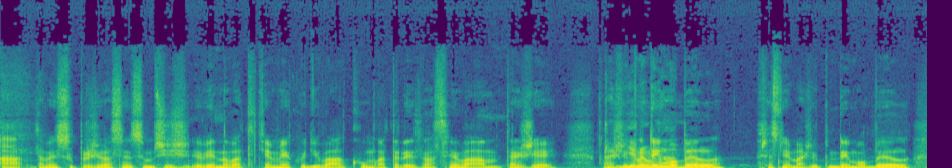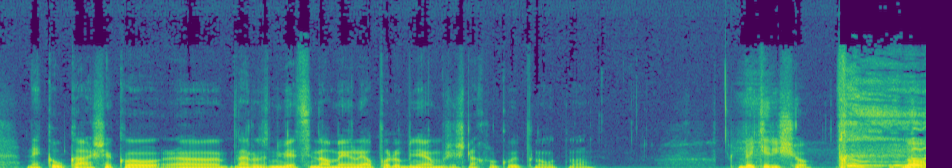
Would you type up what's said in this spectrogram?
a tam je super, že vlastně se musíš věnovat těm jako divákům a tady vlastně vám, takže máš jenom nám. mobil, přesně, máš vypnutý mobil, nekoukáš jako uh, na různé věci na maily a podobně a můžeš na chvilku vypnout, no. Věď, Ríšo. No.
